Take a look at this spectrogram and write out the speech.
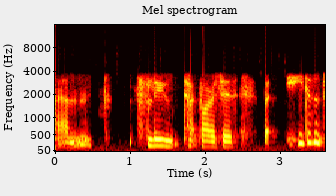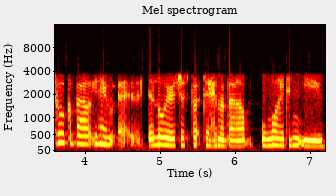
um, flu type viruses. But he doesn't talk about, you know, uh, the lawyers just put to him about, well, why didn't you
